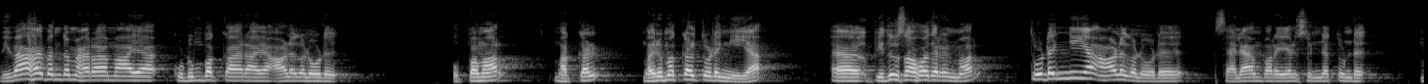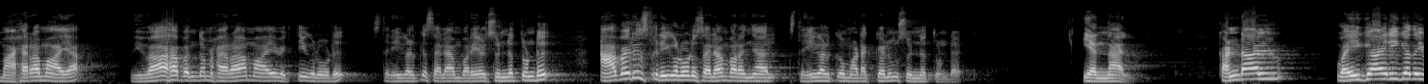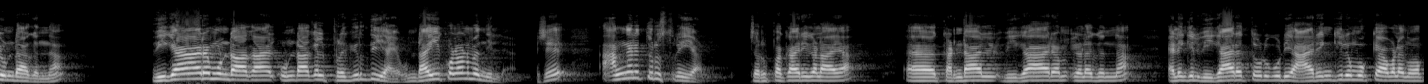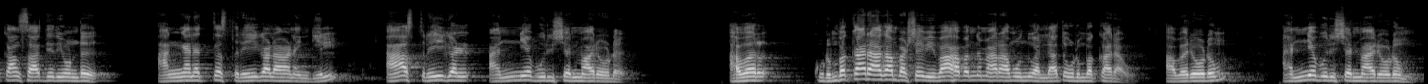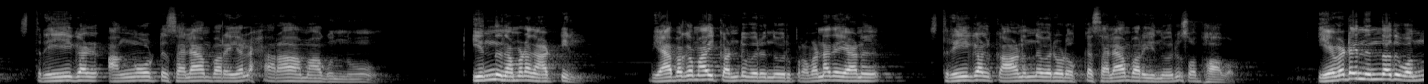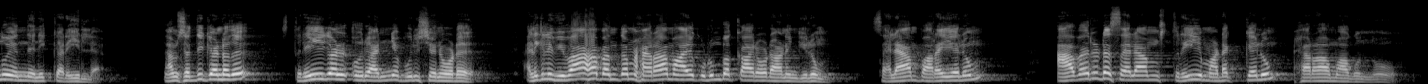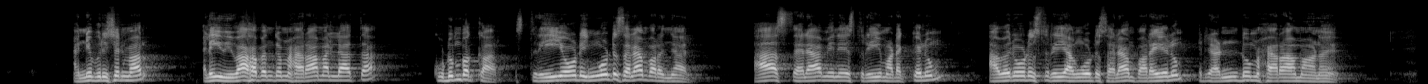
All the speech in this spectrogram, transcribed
വിവാഹബന്ധം ഹറാമായ കുടുംബക്കാരായ ആളുകളോട് ഉപ്പമാർ മക്കൾ മരുമക്കൾ തുടങ്ങിയ പിതൃ സഹോദരന്മാർ തുടങ്ങിയ ആളുകളോട് സലാം പറയൽ സുന്നത്തുണ്ട്. മഹറമായ വിവാഹബന്ധം ഹറാമായ വ്യക്തികളോട് സ്ത്രീകൾക്ക് സലാം പറയൽ സുന്നത്തുണ്ട്. അവർ സ്ത്രീകളോട് സലാം പറഞ്ഞാൽ സ്ത്രീകൾക്ക് മടക്കലും സുന്നത്തുണ്ട്. എന്നാൽ കണ്ടാൽ വൈകാരികതയുണ്ടാകുന്ന വികാരമുണ്ടാകാൻ ഉണ്ടാകൽ പ്രകൃതിയായ ഉണ്ടായിക്കൊള്ളണമെന്നില്ല. പക്ഷേ അങ്ങനത്തെ ഒരു സ്ത്രീയാണ്. ചെറുപ്പക്കാരികളായ കണ്ടാൽ വികാരം ഇളകുന്ന അല്ലെങ്കിൽ വികാരത്തോടു കൂടി ആരെങ്കിലുമൊക്കെ അവളെ നോക്കാൻ സാധ്യതയുണ്ട്. അങ്ങനത്തെ സ്ത്രീകളാണെങ്കിൽ ആ സ്ത്രീകൾ അന്യപുരുഷന്മാരോട് അവർ കുടുംബക്കാരാകാം പക്ഷേ വിവാഹബന്ധം ഹറാമൊന്നും അല്ലാത്ത കുടുംബക്കാരാവും. അവരോടും അന്യപുരുഷന്മാരോടും സ്ത്രീകൾ അങ്ങോട്ട് സലാം പറയൽ ഹറാമാകുന്നു. ഇന്ന് നമ്മുടെ നാട്ടിൽ വ്യാപകമായി കണ്ടുവരുന്ന ഒരു പ്രവണതയാണ് സ്ത്രീകൾ കാണുന്നവരോടൊക്കെ സലാം പറയുന്ന ഒരു സ്വഭാവം. എവിടെ നിന്നത് വന്നു എന്ന് എനിക്കറിയില്ല. നാം ശ്രദ്ധിക്കേണ്ടത് സ്ത്രീകൾ ഒരു അന്യപുരുഷനോട് അല്ലെങ്കിൽ വിവാഹബന്ധം ഹറാമായ കുടുംബക്കാരോടാണെങ്കിലും സലാം പറയലും അവരുടെ സലാം സ്ത്രീ മടക്കലും ഹറാമാകുന്നു. അന്യപുരുഷന്മാർ അല്ലെങ്കിൽ വിവാഹബന്ധം ഹറാമല്ലാത്ത കുടുംബക്കാർ സ്ത്രീയോട് ഇങ്ങോട്ട് സലാം പറഞ്ഞാൽ ആ സലാമിനെ സ്ത്രീ മടക്കലും അവരോട് സ്ത്രീ അങ്ങോട്ട് സലാം പറയലും രണ്ടും ഹറാമാണ്.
